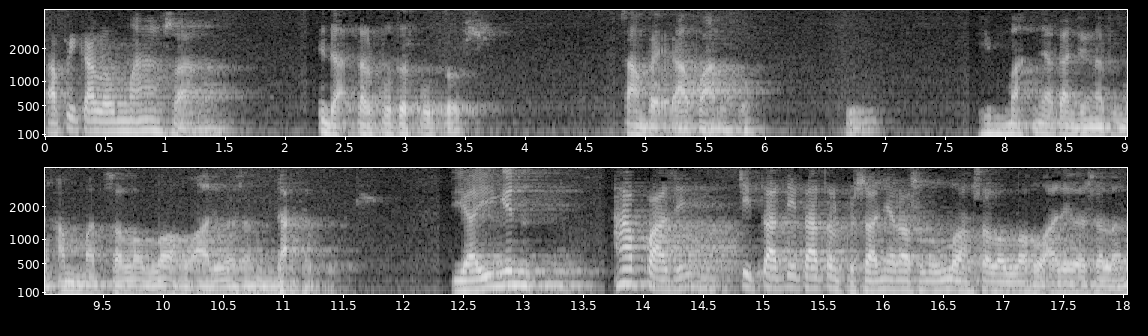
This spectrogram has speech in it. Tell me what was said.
Tapi kalau masa tidak terputus-putus. Sampai kapan itu? Himmahnya kanjeng Nabi Muhammad Sallallahu Alaihi Wasallam tidak terputus. Dia ingin apa sih cita-cita terbesarnya Rasulullah Sallallahu Alaihi Wasallam?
